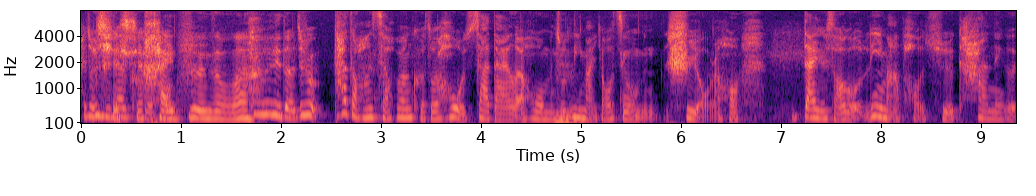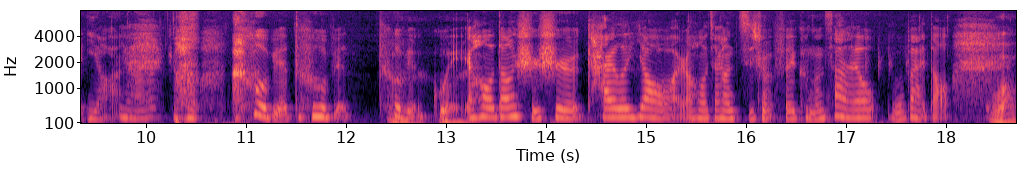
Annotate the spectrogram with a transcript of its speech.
他就一直确实，在咳嗽。孩子怎么了？对的，就是他早上起来忽然咳嗽，然后我就吓呆了，然后我们就立马邀请我们室友，然后带着小狗立马跑去看那个 ER，然后特别特别特别贵，然后当时是开了药啊，然后加上急诊费，可能下来要五百刀，哇，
